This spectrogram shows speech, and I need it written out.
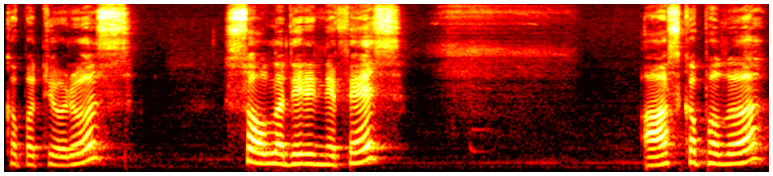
kapatıyoruz. Solla derin nefes. Ağız kapalı.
